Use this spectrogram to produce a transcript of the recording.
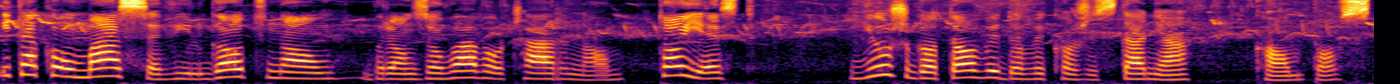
i taką masę wilgotną, brązowawo-czarną. To jest już gotowy do wykorzystania kompost.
